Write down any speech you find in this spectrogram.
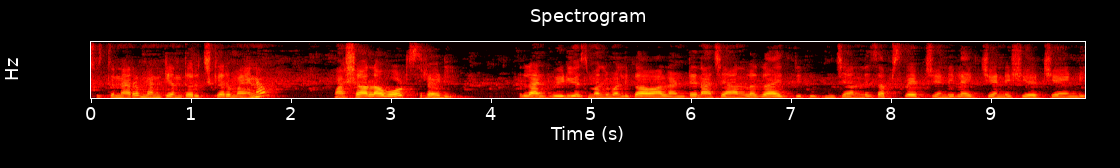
చూస్తున్నారా? మనకి ఎంతో రుచికరమైన మసాలా ఓట్స్ రెడీ. ఇలాంటి వీడియోస్ మళ్ళీ మళ్ళీ కావాలంటే నా ఛానల్ గాయత్రి కుకింగ్ ఛానల్ని సబ్స్క్రైబ్ చేయండి లైక్ చేయండి షేర్ చేయండి.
